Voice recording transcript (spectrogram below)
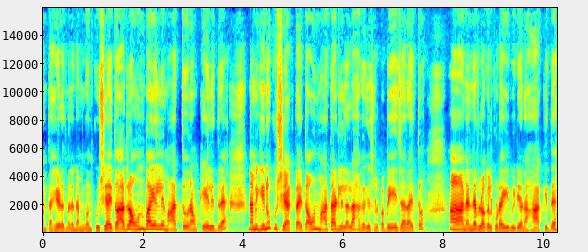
ಅಂತ ಹೇಳಿದ್ಮೇಲೆ ನಮಗೊಂದು ಖುಷಿ ಆಯಿತು. ಆದರೂ ಅವನ ಬಾಯಲ್ಲಿ ಮಾತು ನಾವು ಕೇಳಿದರೆ ನಮಗಿನ್ನೂ ಖುಷಿ ಆಗ್ತಾಯಿತ್ತು ಅವ್ನು ಮಾತಾಡಲಿಲ್ಲಲ್ಲ, ಹಾಗಾಗಿ ಸ್ವಲ್ಪ ಬೇಜಾರಾಯಿತು. ನೆನ್ನೆ ಬ್ಲಾಗಲ್ಲಿ ಕೂಡ ಈ ವಿಡಿಯೋನ ಹಾಕಿದ್ದೆ.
